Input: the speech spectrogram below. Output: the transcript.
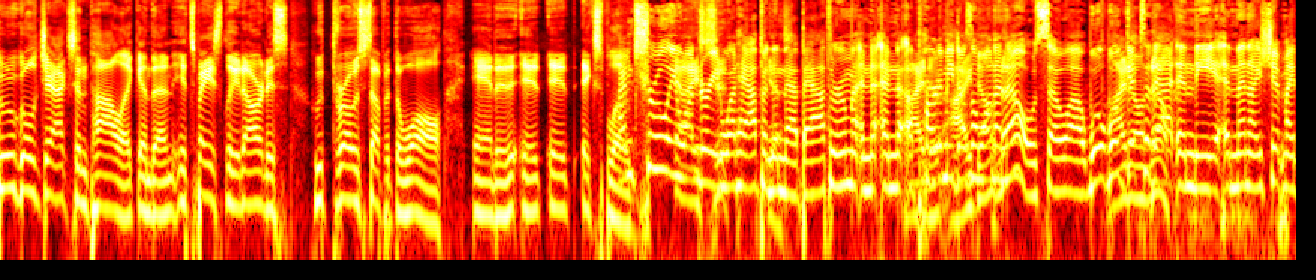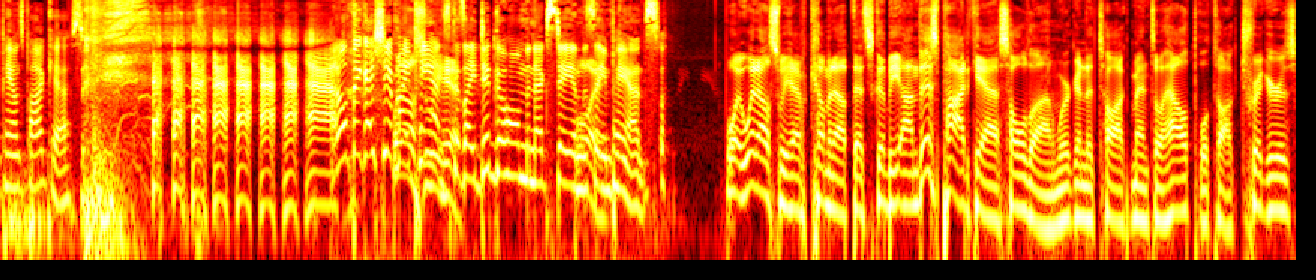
Google Jackson Pollock, and then it's basically an artist who throws stuff at the wall, and it it, it explodes. I'm truly And wondering what happened in that bathroom, and and a part of me doesn't want to know. know. So uh, we'll we'll I get to know. that in the and then I shit my pants podcast. I don't think I shit What my else do we pants because I did go home the next day in the same pants. Boy, what else we have coming up that's going to be on this podcast? Hold on. We're going to talk mental health. We'll talk triggers.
